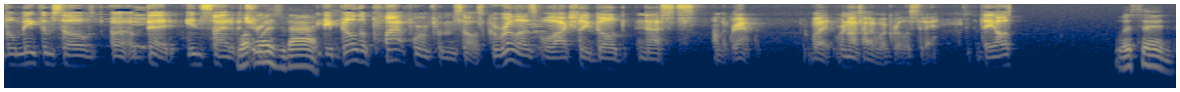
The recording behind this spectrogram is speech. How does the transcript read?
they'll make themselves a, a bed inside of a What tree. was that? They build a platform for themselves. Gorillas will actually build nests on the ground. But we're not talking about gorillas today. They also Listen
